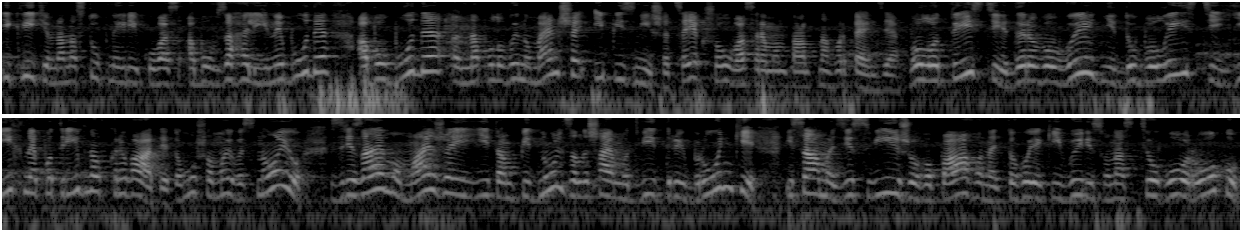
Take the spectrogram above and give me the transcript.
і квітів на наступний рік у вас або взагалі не буде, або буде наполовину менше і пізніше. Це якщо у вас ремонтантна гортензія. Болотисті, деревовидні, дуболисті їх не потрібно вкривати, тому що ми весною зрізаємо майже її там під нуль, залишаємо 2-3 бруньки, і саме зі свіжого пагона, того, який виріс у нас цього року,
